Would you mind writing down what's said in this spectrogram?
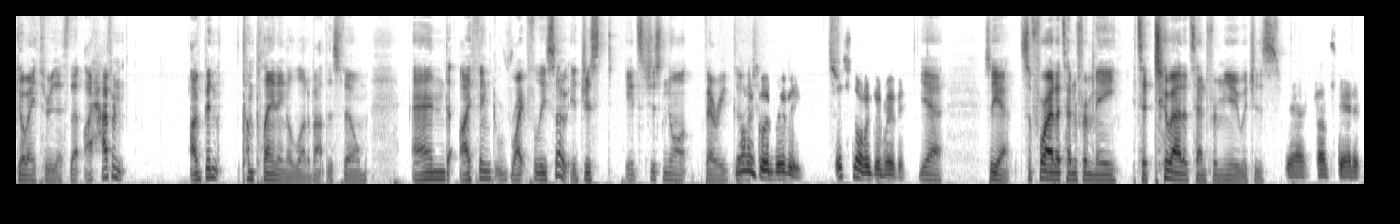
going through this that I haven't I've been complaining a lot about this film and I think rightfully so. It just it's just not very good. Not a good movie. It's not a good movie. Yeah. So yeah, it's a four out of ten from me. It's a two out of ten from you, which is Yeah, can't stand it.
